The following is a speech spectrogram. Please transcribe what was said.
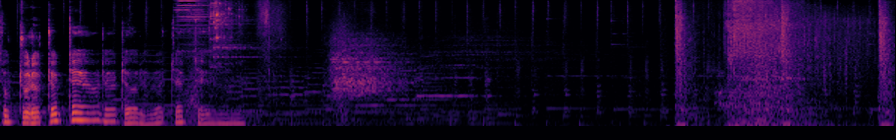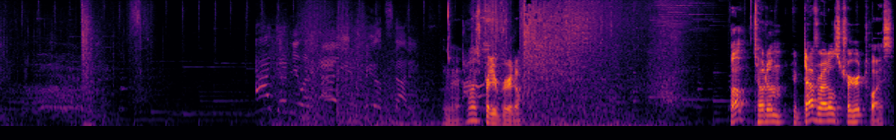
Do do do do do do do do do do. That was pretty brutal. Well, Totem, your death rattle's triggered twice.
